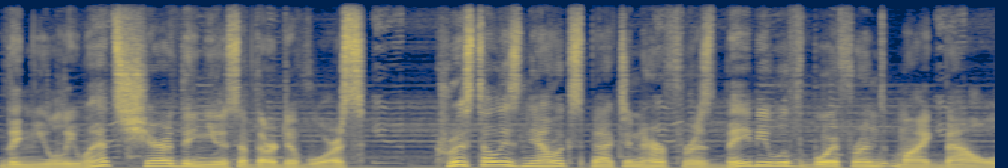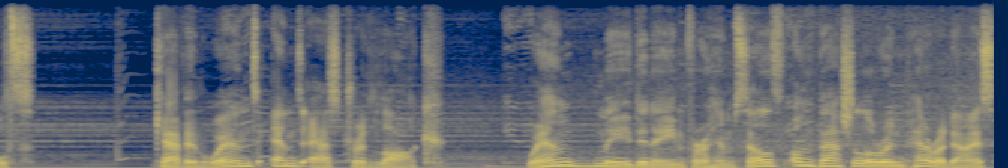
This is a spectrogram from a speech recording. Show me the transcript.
the newlyweds shared the news of their divorce. Krystal is now expecting her first baby with boyfriend Mike Bowles. Kevin Wendt and Astrid Loch Wendt made a name for himself on Bachelor in Paradise,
